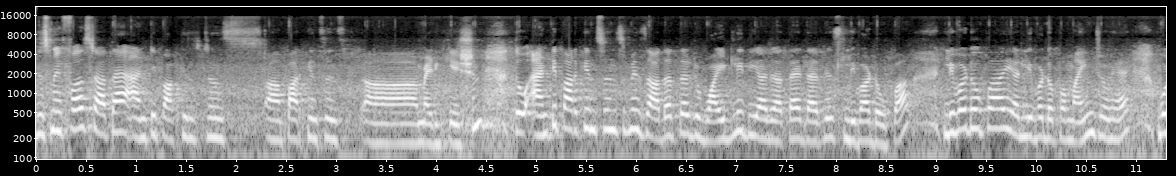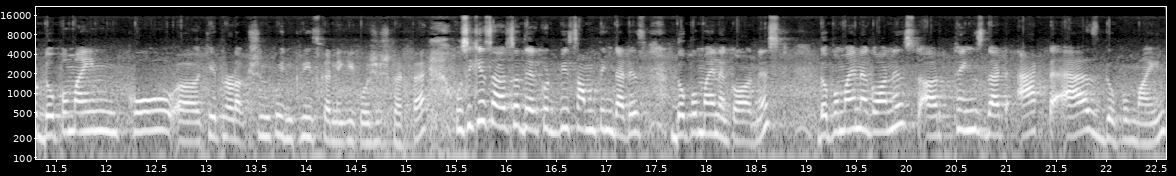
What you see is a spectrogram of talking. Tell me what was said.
जिसमें फ़र्स्ट आता है एंटी पार्किस पार्किसंस मेडिकेशन तो एंटी पार्किसंस में ज़्यादातर जो वाइडली दिया जाता है दैट इज़ लिवाडोपा लिवाडोपा या लिवाडोपामाइन जो है वो डोपामाइन को uh, के प्रोडक्शन को इंक्रीज़ करने की कोशिश करता है। उसी के साथ साथ there could be something that is dopamine an agonist. Dopamine agonists are things that act as dopamine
